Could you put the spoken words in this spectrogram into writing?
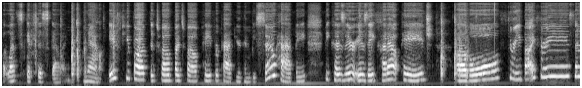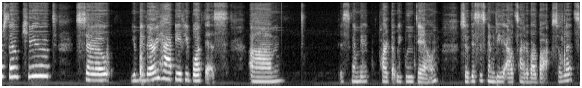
But let's get this going. Now, if you bought the 12 by 12 paper pack, you're going to be so happy because there is a cutout page of all three by threes. They're so cute. So you'll be very happy if you bought this. Um, this is going to be the part that we glue down. So this is going to be the outside of our box. So let's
